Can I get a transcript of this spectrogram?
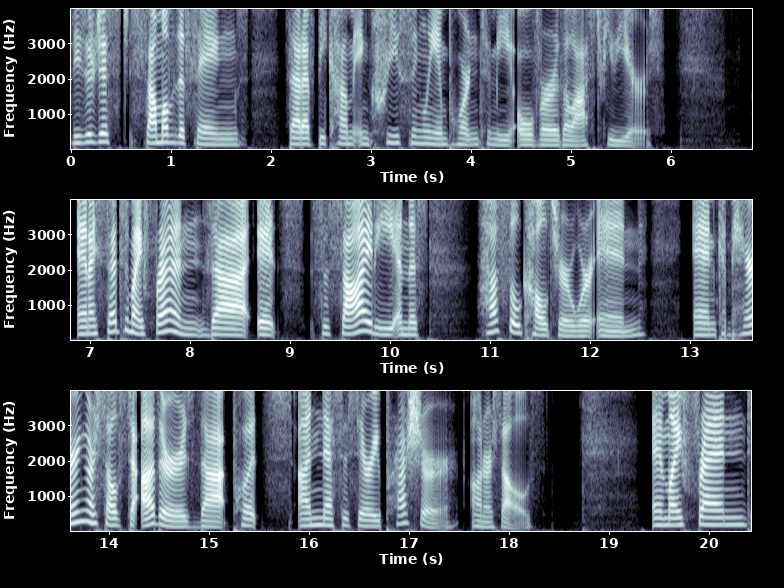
These are just some of the things that have become increasingly important to me over the last few years. And I said to my friend that it's society and this hustle culture we're in and comparing ourselves to others that puts unnecessary pressure on ourselves. And my friend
